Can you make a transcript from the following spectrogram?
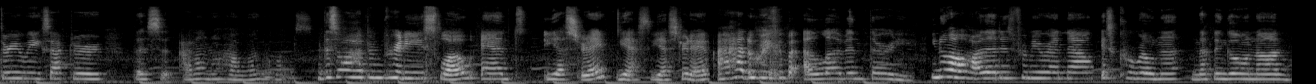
three weeks after this I don't know how long it was. This all happened pretty slow and yesterday, yes, yesterday, I had to wake up at 11.30. You know how hard that is for me right now? It's Corona, nothing going on,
